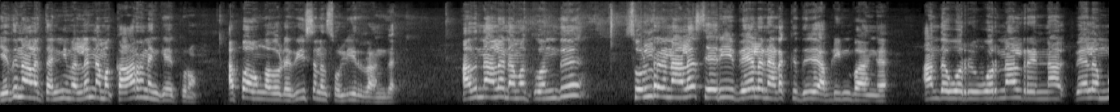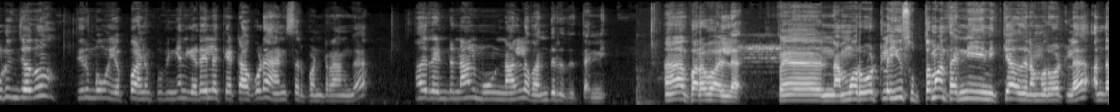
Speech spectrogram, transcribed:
எதனால தண்ணி வரல நம்ம காரணம் கேட்குறோம் அப்போ அவங்க அதோட ரீசனை சொல்லிடுறாங்க. அதனால நமக்கு வந்து சொல்கிறனால சரி வேலை நடக்குது அப்படின்பாங்க. அந்த ஒரு ஒரு நாள் ரெண்டு நாள் வேலை முடிஞ்சதும் திரும்பவும் எப்போ அனுப்புவீங்கன்னு இடையில கேட்டால் கூட ஆன்சர் பண்ணுறாங்க அது ரெண்டு நாள் மூணு நாளில் வந்துடுது தண்ணி. ஆ பரவாயில்ல. இப்போ நம்ம ரோட்லேயும் சுத்தமாக தண்ணி நிற்காது நம்ம ரோட்டில் அந்த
